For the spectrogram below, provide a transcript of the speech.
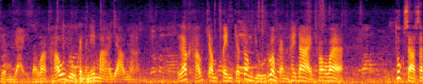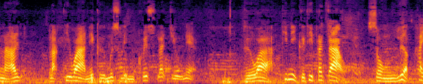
ส่วนใหญ่ แต่ว่าเขาอยู่กันอย่างนี้มายาวนาน แล้วเขาจำเป็นจะต้องอยู่ร่วมกันให้ได้ เพราะว่า ทุกศาสนาหลักที่ว่านี้คือมุสลิมคริสต์และยิวเนี่ยถือว่าที่นี่คือที่พระเจ้าทรงเลือกให้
